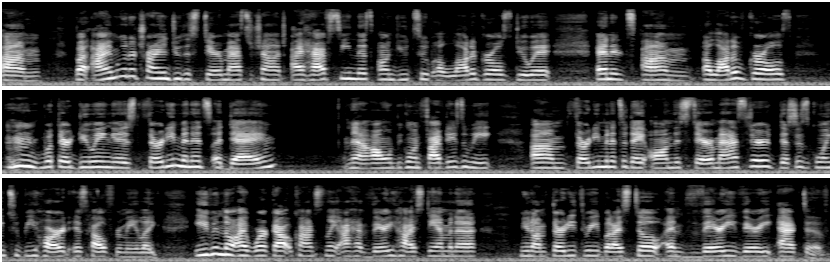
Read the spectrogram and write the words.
Um, but I'm going to try and do the Stairmaster Challenge. I have seen this on YouTube. A lot of girls do it. And it's um, a lot of girls, what they're doing is 30 minutes a day now, I will be going five days a week, um, 30 minutes a day on the Stairmaster. This is going to be hard as hell for me. Like, even though I work out constantly, I have very high stamina. You know, I'm 33, but I still am very, very active.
